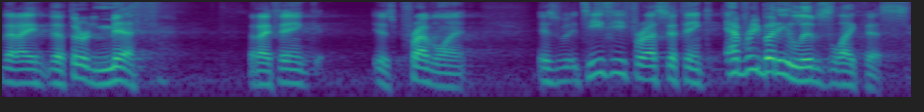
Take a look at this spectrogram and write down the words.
that I, the third myth that I think is prevalent is it's easy for us to think everybody lives like this.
